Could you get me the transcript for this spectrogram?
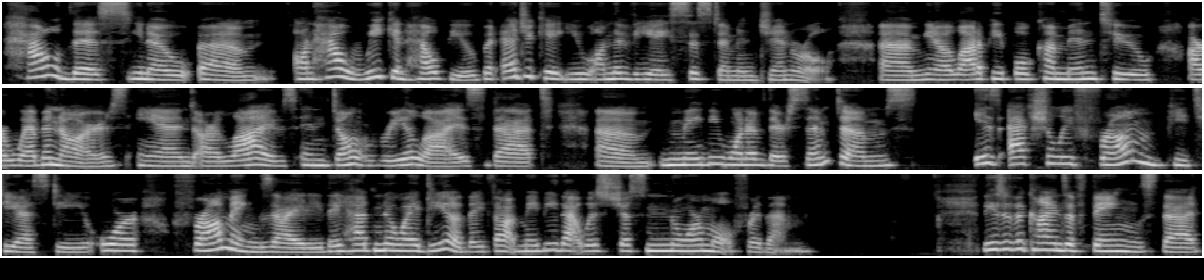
how this you know um, on how we can help you but educate you on the va system in general um, you know a lot of people come into our webinars and our lives and don't realize that um, maybe one of their symptoms is actually from PTSD or from anxiety. They had no idea. They thought maybe that was just normal for them. These are the kinds of things that,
